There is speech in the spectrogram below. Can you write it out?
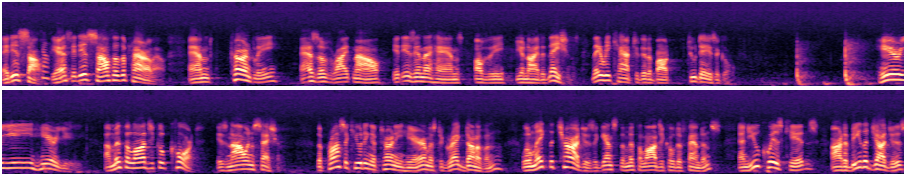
It is south. South. Yes, it is south of the parallel. And currently, as of right now, it is in the hands of the United Nations. They recaptured it about two days ago. Hear ye, hear ye. A mythological court is now in session. The prosecuting attorney here, Mr. Greg Donovan, will make the charges against the mythological defendants, and you quiz kids are to be the judges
